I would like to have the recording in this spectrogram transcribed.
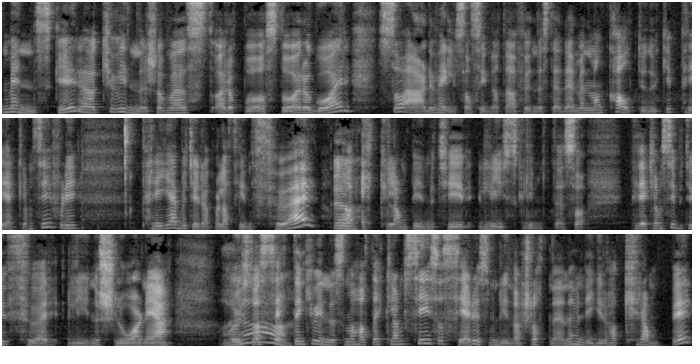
mennesker og kvinner som er oppe og står og går, så er det veldig sannsynlig at det har funnet sted det. Men man kalte jo det ikke preeklamsi, fordi pre betyr da på latin før, Ja. og eklampin betyr lysglimte. Så preeklamsi betyr før lynet slår ned. Og hvis du har sett en kvinne som har hatt eklamsi, så ser det ut som lynet har slått ned henne. Hun ligger og har kramper,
